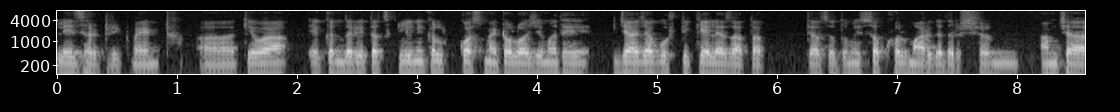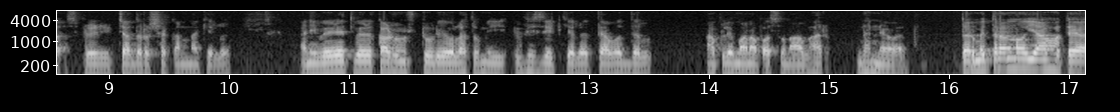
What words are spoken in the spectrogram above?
लेझर ट्रीटमेंट किंवा एकंदरीतच क्लिनिकल कॉस्मेटॉलॉजीमध्ये ज्या ज्या गोष्टी केल्या जातात त्याचं तुम्ही सखोल मार्गदर्शन आमच्या स्प्रेडिटच्या दर्शकांना केलं. आणि वेळेत वेळ काढून स्टुडिओला तुम्ही व्हिजिट केलं त्याबद्दल आपले मनापासून आभार. धन्यवाद. तर मित्रांनो या होत्या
